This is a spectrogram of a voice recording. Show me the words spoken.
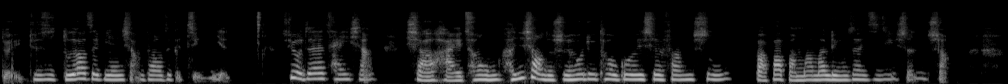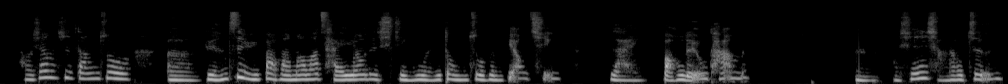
对，就是读到这边想到这个经验，所以我就在猜想，小孩从很小的时候就透过一些方式把爸爸妈妈留在自己身上，好像是当做呃源自于爸爸妈妈才有的行为、动作跟表情来保留他们。嗯，我先想到这里。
